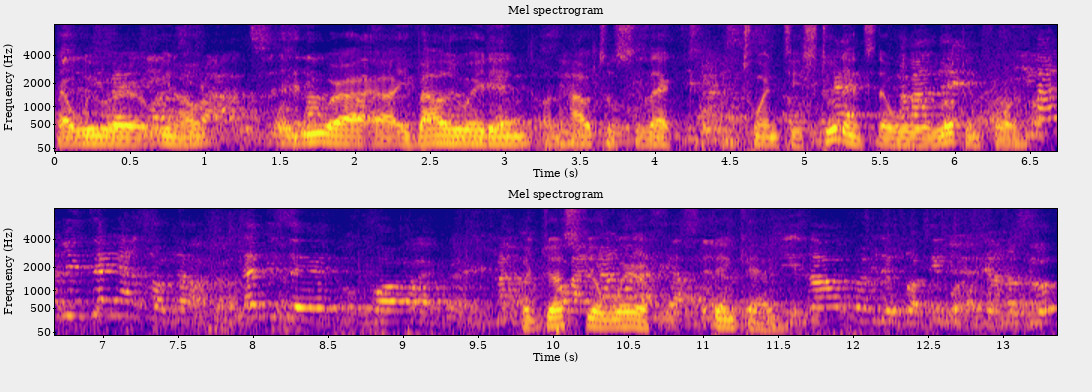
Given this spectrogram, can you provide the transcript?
that we were, you know, we were uh, evaluating on how to select the 20 students that we were looking for. Imagine 10 years from now, let me say for But just your way of thinking. It's now probably the 14, 14 and also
